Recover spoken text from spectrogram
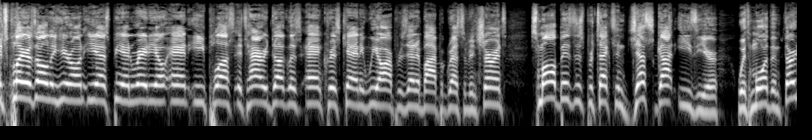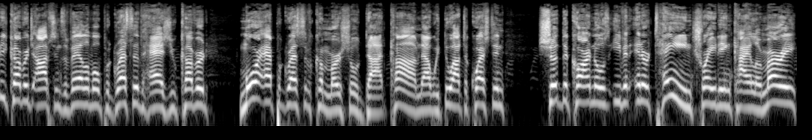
It's players only here on ESPN Radio and E Plus. It's Harry Douglas and Chris Canty. We are presented by Progressive Insurance. Small business protection just got easier with more than 30 coverage options available. Progressive has you covered. More at progressivecommercial.com. Now we threw out the question: Should the Cardinals even entertain trading Kyler Murray?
